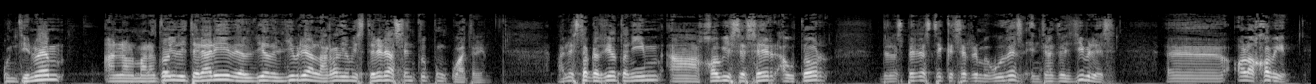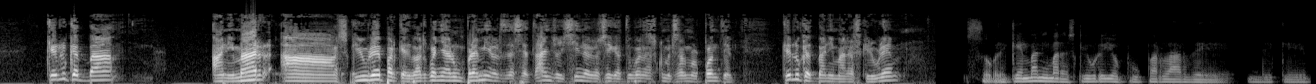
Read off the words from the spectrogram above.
Continuem en el marató literari del Dia del Llibre a la Ràdio Misterera 101.4. En aquesta ocasió tenim a Jovi Cesser, autor de Les pedres té que ser remegudes, entre altres llibres. Eh, hola, Jovi. Què és el que et va animar a escriure perquè vas guanyar un premi als 17 anys o així, o sigui que tu vas començar molt pronte. Què és el que et va animar a escriure? Sobre què em va animar a escriure jo puc parlar de, de que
